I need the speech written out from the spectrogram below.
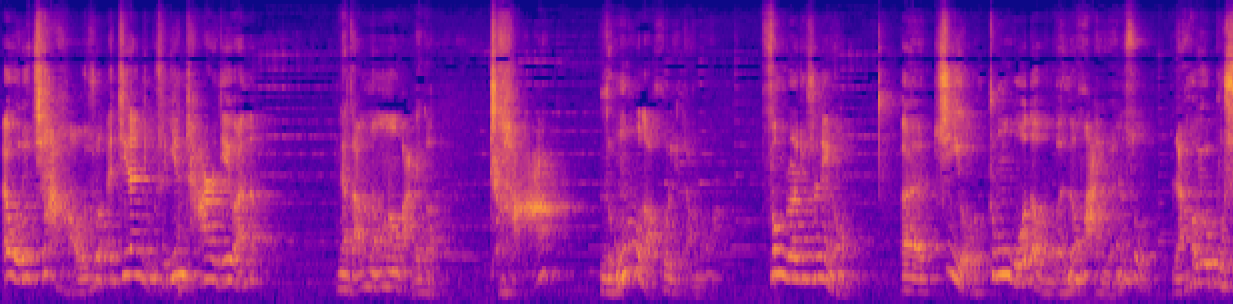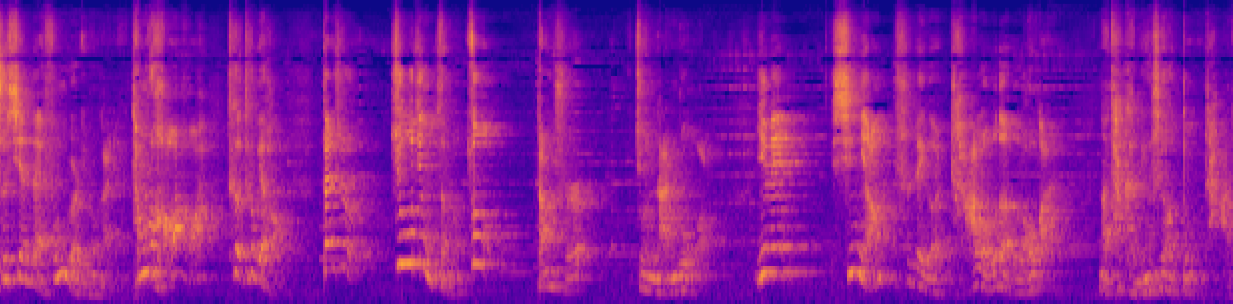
哎，我就恰好我就说，哎，既然你们是因茶而结缘的，那咱们能不能把这个茶融入到婚礼当中啊？风格就是那种。呃，既有中国的文化元素，然后又不失现代风格这种感觉。他们说好啊，好啊，特特别好。但是究竟怎么做，当时就难住我了。因为新娘是这个茶楼的老板，那她肯定是要懂茶的。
